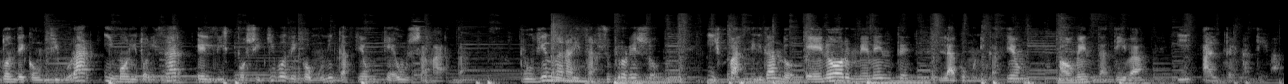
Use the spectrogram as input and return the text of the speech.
donde configurar y monitorizar el dispositivo de comunicación que usa Marta, pudiendo analizar su progreso y facilitando enormemente la comunicación aumentativa y alternativa.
